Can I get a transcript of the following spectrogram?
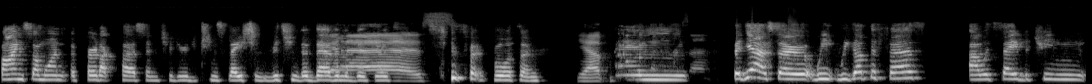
Find someone, a product person, to do the translation between the dev yes. and the business. Super important. Yep. Um, but yeah, so we we got the first, I would say, between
